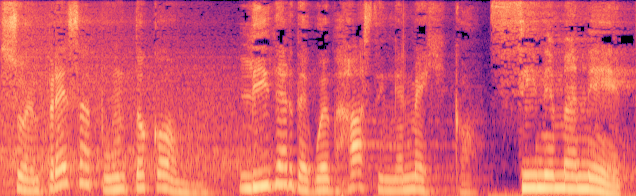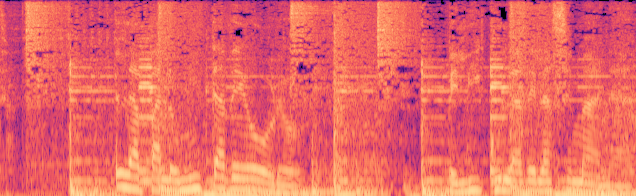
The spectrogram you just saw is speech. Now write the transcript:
Suempresa.com, líder de web hosting en México. Cinemanet. La palomita de oro. Película de la semana.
